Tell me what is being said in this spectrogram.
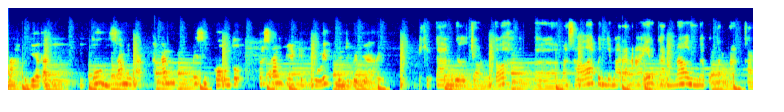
Nah, kegiatan itu bisa meningkatkan risiko untuk terserang penyakit kulit dan juga diare. Kita ambil contoh eh, masalah pencemaran air karena limbah peternakan.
